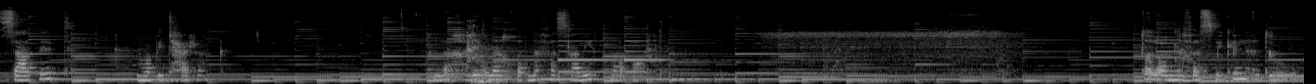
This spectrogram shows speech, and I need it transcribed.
ثابت وما بيتحرك. هلأ خلينا ناخد نفس عميق مع بعض. طلعوا النفس بكل هدوء.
